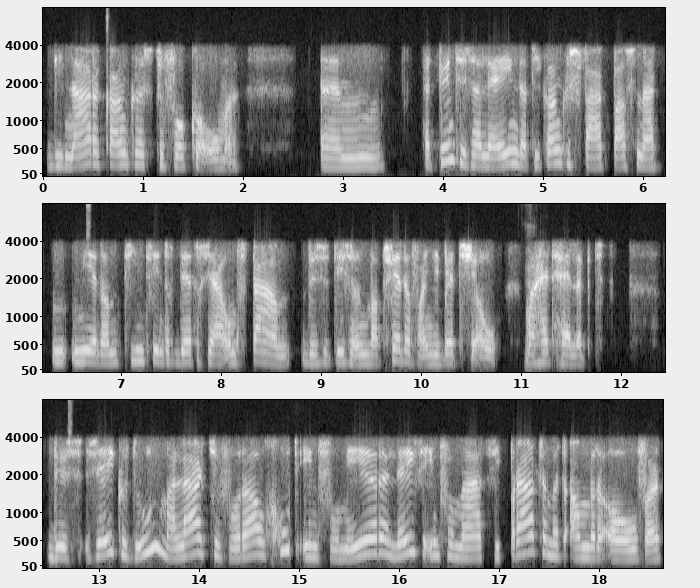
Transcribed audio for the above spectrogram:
die nare kankers te voorkomen. Het punt is alleen dat die kankers vaak pas na meer dan 10, 20, 30 jaar ontstaan. Dus het is een wat verder van je bedshow. Maar het helpt. Dus zeker doen, maar laat je vooral goed informeren. Lees informatie, praat er met anderen over.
